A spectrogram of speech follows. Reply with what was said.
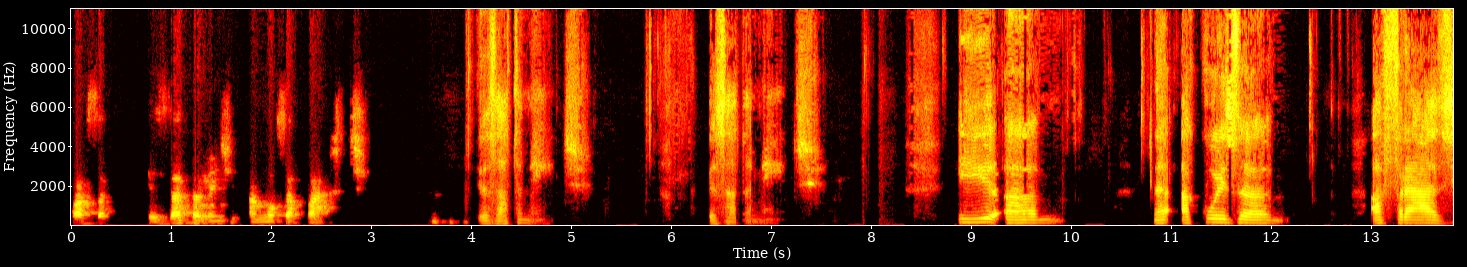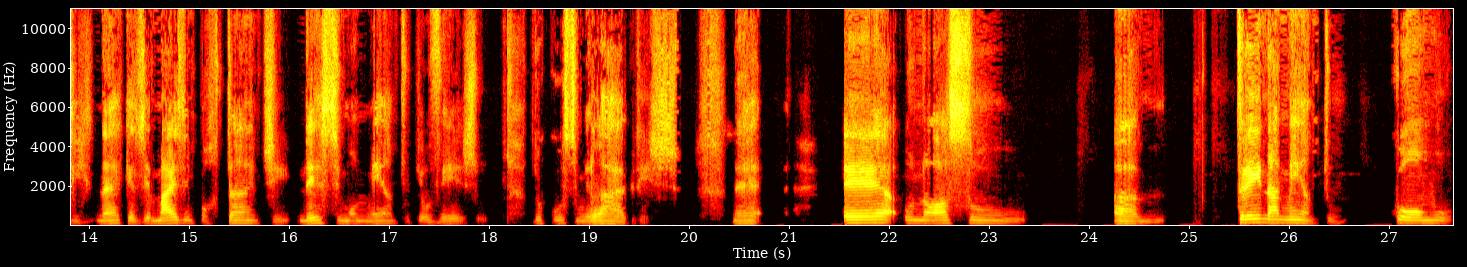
faça exatamente a nossa parte. Exatamente. Exatamente. E um, né, a coisa, a frase, né, quer dizer, mais importante nesse momento que eu vejo do curso Milagres, né, é o nosso um, treinamento como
